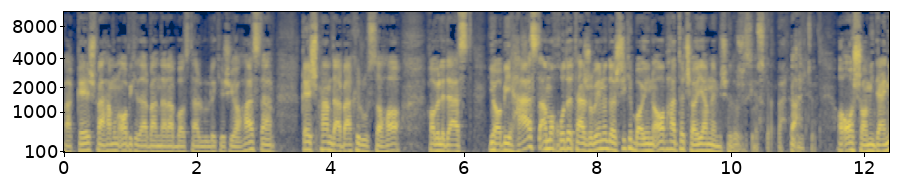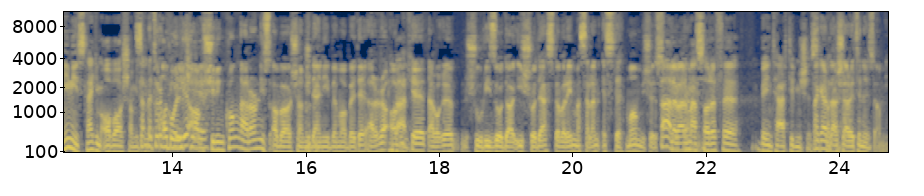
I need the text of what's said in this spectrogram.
و قشم و همون آبی که در بندر عباس در لوله کشی ها هست در قشم هم در برخی روستاها قابل دست یابی هست اما خود تجربه اینو داشتی که با این آب حتی چایی هم نمیشه درست کرد. بله, بله. آشامیدنی نیست نگیم آب آشامیدنی. به طور کلی آب شیرین کن قرار نیست آب آشامیدنی به ما بده. قرار آبی بله. که در واقع شوری زدایی شده است برای مثلا استحمام میشه. بله برای مصارف به این ترتیب میشه مگر در شرایط نظامی.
